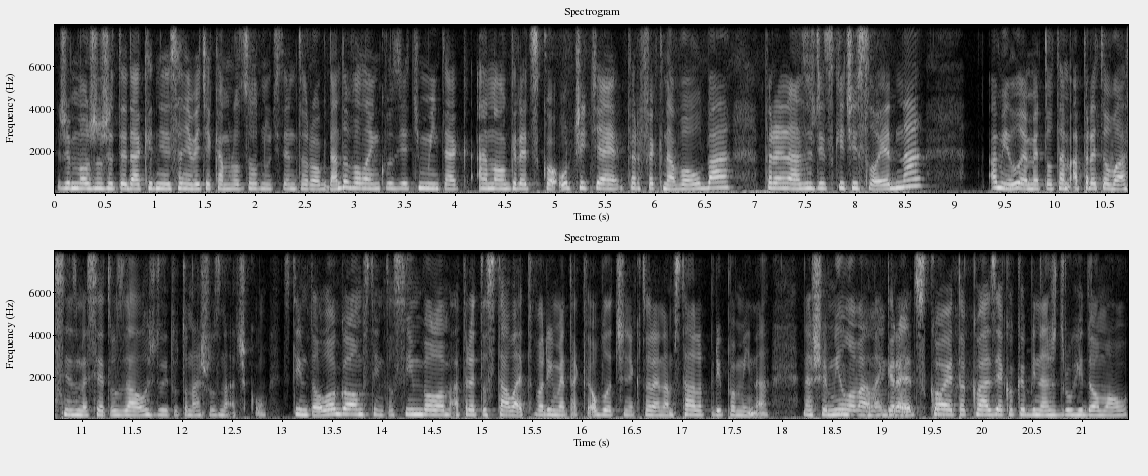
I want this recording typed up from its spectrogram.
že možno, že teda keď sa neviete kam rozhodnúť tento rok na dovolenku s deťmi, tak áno, Grécko určite perfektná voľba, pre nás vždycky číslo jedna a milujeme to tam a preto vlastne sme si tu založili túto našu značku s týmto logom, s týmto symbolom a preto stále tvoríme také oblečenie, ktoré nám stále pripomína naše milované Milé Grécko. Je to kvázi ako keby náš druhý domov.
